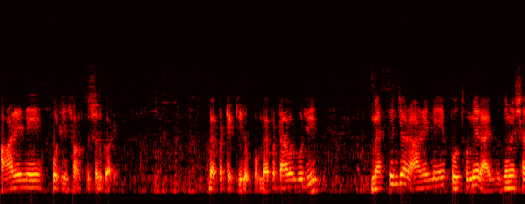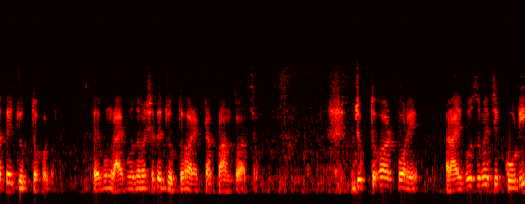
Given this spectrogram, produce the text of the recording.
আরএনএ প্রোটিন সংশ্লেষণ করে। ব্যাপারটা কীরকম? ব্যাপারটা আবার বলি মেসেঞ্জার আরএনএ প্রথমে রাইবোজোমের সাথে যুক্ত হলো এবং রাইবোজোমের সাথে যুক্ত হওয়ার একটা প্রান্ত আছে। যুক্ত হওয়ার পরে রাইবোজোমের যে কোডিং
